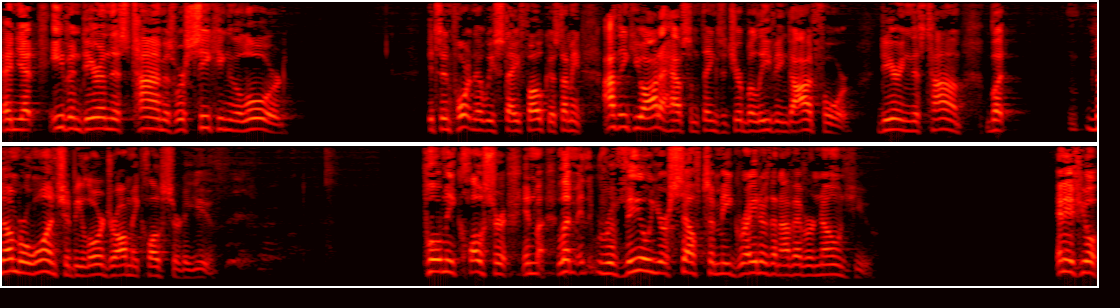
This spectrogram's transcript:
And yet, even during this time as we're seeking the Lord, it's important that we stay focused. I mean, I think you ought to have some things that you're believing God for during this time, but number one should be, Lord, draw me closer to you. Pull me closer my, let me reveal yourself to me greater than I've ever known you. And if you'll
